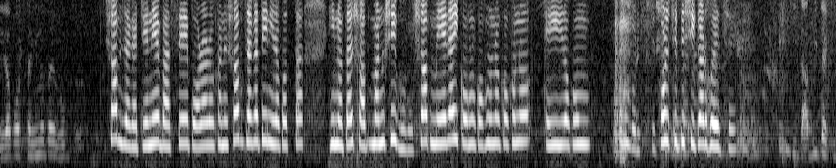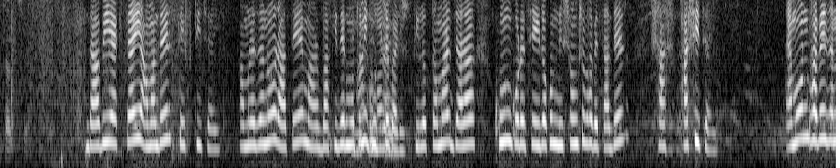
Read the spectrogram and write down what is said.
নিরাপত্তাহীনতায় সব জায়গায় ট্রেনে বাসে পড়ার ওখানে সব জায়গাতেই নিরাপত্তাহীনতা সব মানুষই ভোগে। সব মেয়েরাই কখনো কখনো না কখনো এই রকম পরিস্থিতির শিকার হয়েছে। দাবিটা কি থাকছে? দাবি একটাই আমাদের সেফটি চাই। আমরা যেন রাতে মার বাকিদের মতনই ঘুরতে পারি। তিলোত্তমার যারা খুন করেছে এইরকম নৃশংসভাবে তাদের ফাঁসি চাই। এমনভাবে যেন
